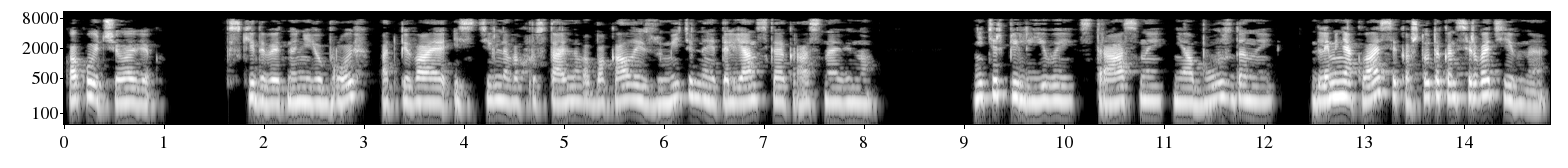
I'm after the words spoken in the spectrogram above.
Какой человек? Вскидывает на нее бровь, отпивая из стильного хрустального бокала изумительное итальянское красное вино. Нетерпеливый, страстный, необузданный. Для меня классика – что-то консервативное,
